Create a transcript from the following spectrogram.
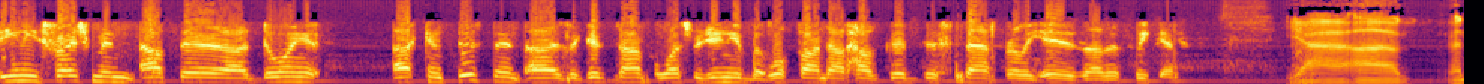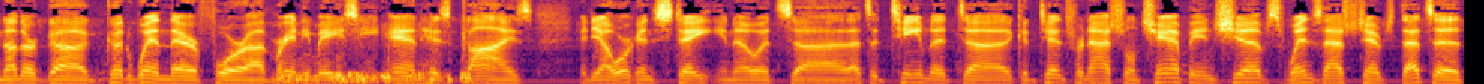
seeing these freshmen out there uh, doing it uh, consistent uh, is a good sign for West Virginia. But we'll find out how good this staff really is uh, this weekend. Yeah, uh, another uh, good win there for uh, Randy Mazey and his guys. And yeah, Oregon State, you know, it's uh, that's a team that uh, contends for national championships, wins national championships. That's a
